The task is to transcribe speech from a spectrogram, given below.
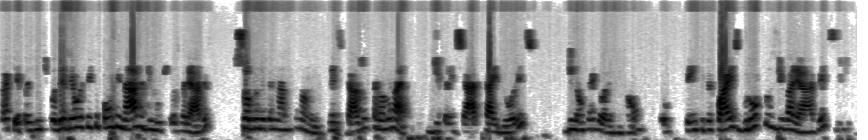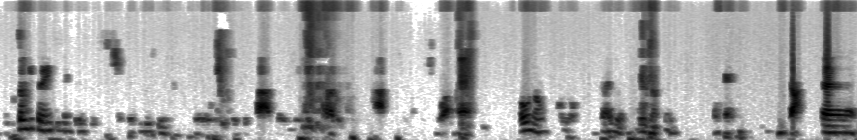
para quê? Para a gente poder ver o efeito combinado de múltiplas variáveis sobre um determinado fenômeno. Nesse caso, o fenômeno é diferenciar caidores de não caidores. Então, eu tenho que ver quais grupos de variáveis são diferentes entre esses grupos. É. Ou não. Ou não. Exatamente. Ok. É, o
